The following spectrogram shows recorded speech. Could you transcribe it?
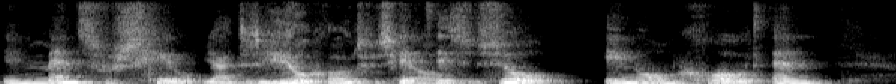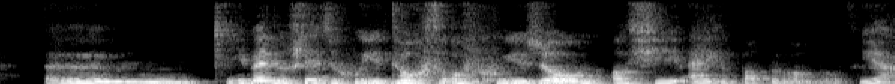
immens verschil. ja het is een heel groot verschil. Het is zo enorm groot. En ehm, je bent nog steeds een goede dochter of een goede zoon als je je eigen pad bewandelt. Ja,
